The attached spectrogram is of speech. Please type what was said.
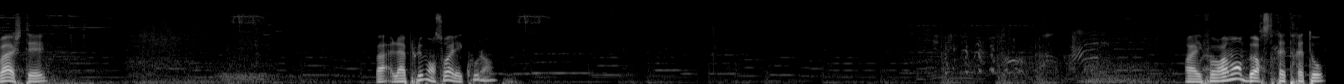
On va acheter. Bah, la plume en soi, elle est cool. Hein. Ouais, il faut vraiment burst très très tôt.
